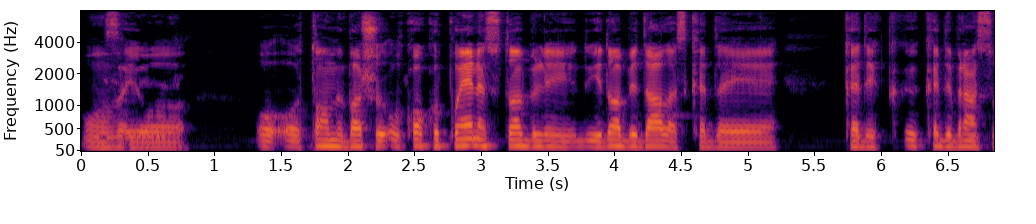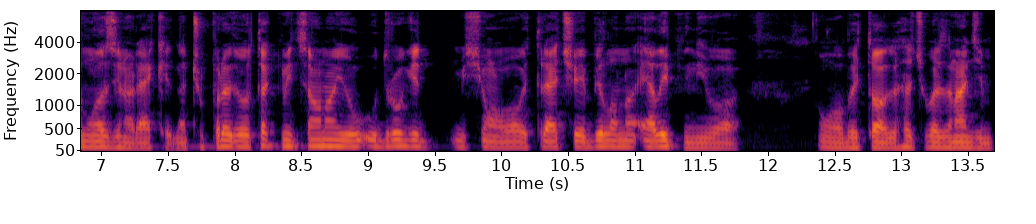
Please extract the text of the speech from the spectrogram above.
ovaj, o, o, o tome baš o, koliko poena su dobili i dobio Dallas kada je kada je, kada je Branson ulazio na reket. Znači, u prve dve utakmice, ono i u, u drugi, mislim, ono, u ovoj trećoj je bilo ono elitni nivo ovaj, toga. Sad ću baš da nađem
